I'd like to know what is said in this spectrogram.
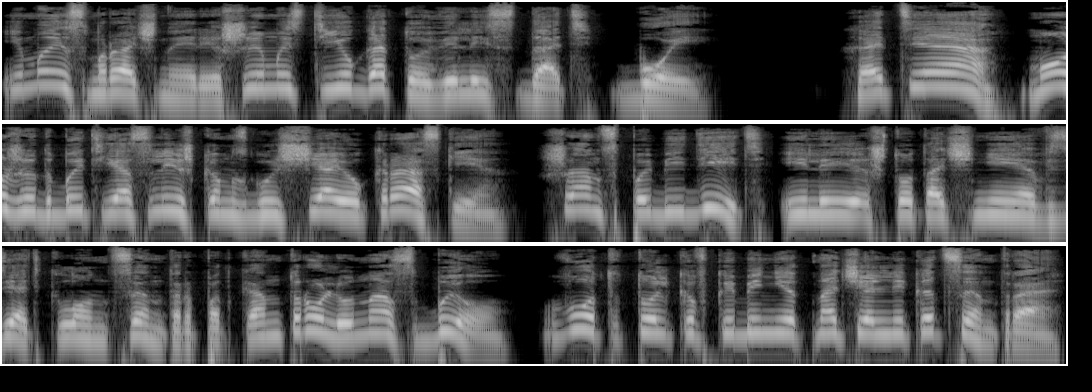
и мы с мрачной решимостью готовились дать бой. Хотя, может быть, я слишком сгущаю краски. Шанс победить, или, что точнее, взять клон-центр под контроль у нас был. Вот только в кабинет начальника центра,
